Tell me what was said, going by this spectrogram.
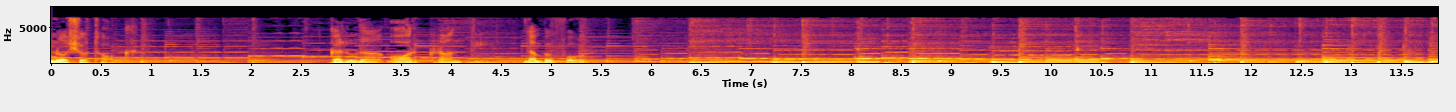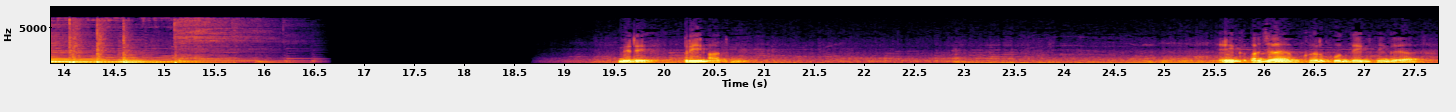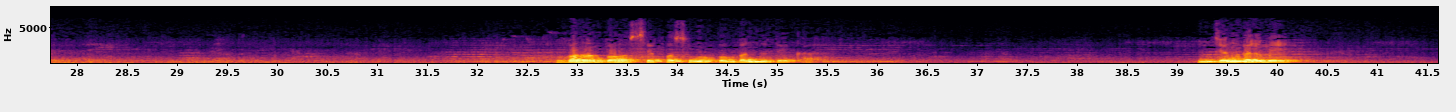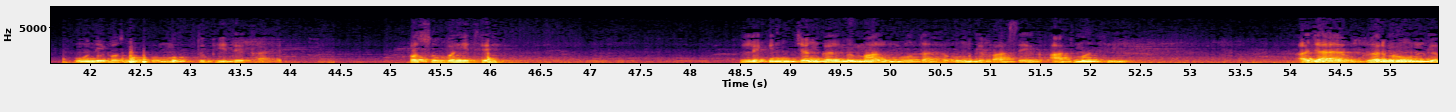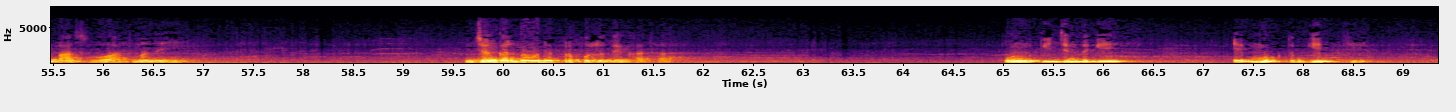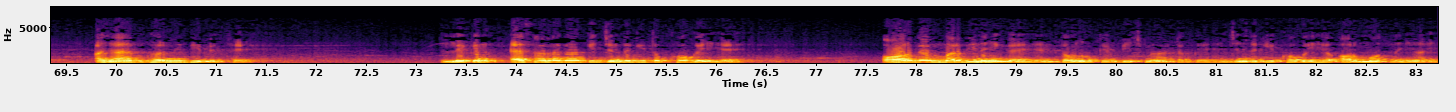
अनोशो talk करुणा और क्रांति number four मेरे प्रिय आत्मा एक अजायब घर को देखने गया था। वहाँ बहुत से पशुओं को बंद देखा है। जंगल में उन्हीं पशुओं को मुक्त भी देखा है। पशु वही थे, लेकिन जंगल में मालूम होता है उनके पास एक आत्मा थी। अजायब घर में उनके पास वो आत्मा नहीं। जंगल में उन्हें प्रफुल्ल देखा था। उनकी ज़िंदगी एक मुक्त गीत थी। अजायब घर में भी वे थे। लेकिन ऐसा लगा कि ज़िंदगी तो खो गई है और वे मर भी नहीं गए हैं। दोनों के बीच में अटक गए हैं। ज़िंदगी खो गई है और मौत नहीं आई।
